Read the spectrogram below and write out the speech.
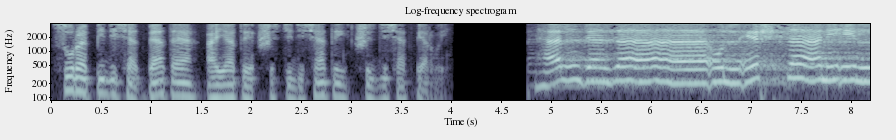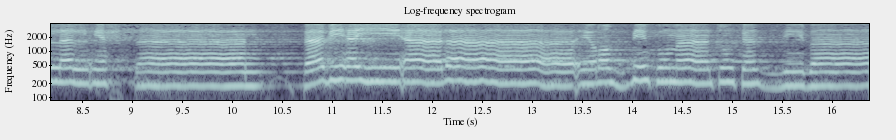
Сура 55, аяты 60-61. هل جزاء الإحسان إلا الإحسان فبأي آلاء ربكما تكذبان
